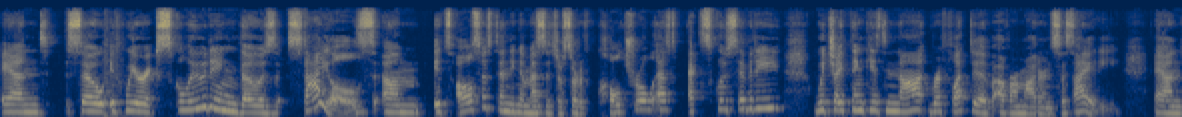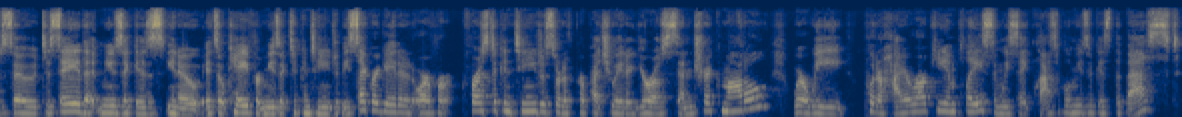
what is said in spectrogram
And so if we're excluding those styles, um, it's also sending a message of sort of cultural ex- exclusivity, which I think is not reflective of our modern society. And so to say that music is, you know, it's okay for music to continue to be segregated or for, for us to continue to sort of perpetuate a Eurocentric model where we put a hierarchy in place and we say classical music is the best.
